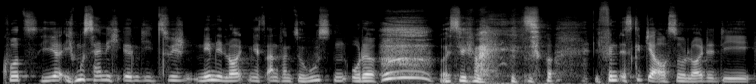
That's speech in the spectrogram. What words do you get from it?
kurz hier, ich muss ja nicht irgendwie zwischen, neben den Leuten jetzt anfangen zu husten oder, weißt du, ich meine, so, ich finde, es gibt ja auch so Leute, die,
